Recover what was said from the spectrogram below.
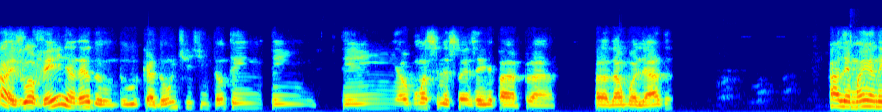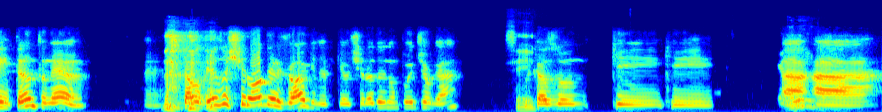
a Eslovênia, né, do, do Luka Doncic, então tem, tem, tem algumas seleções aí para dar uma olhada. A Alemanha nem tanto, né? É, talvez o Schroeder jogue, né? Porque o Schroeder não pôde jogar. Sim. Por causa do que, que a, a,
